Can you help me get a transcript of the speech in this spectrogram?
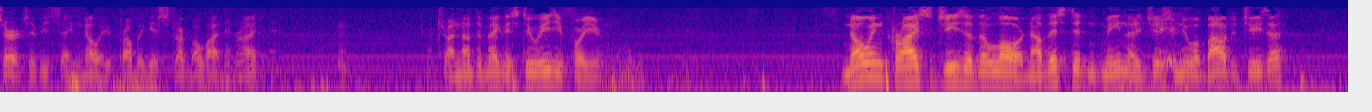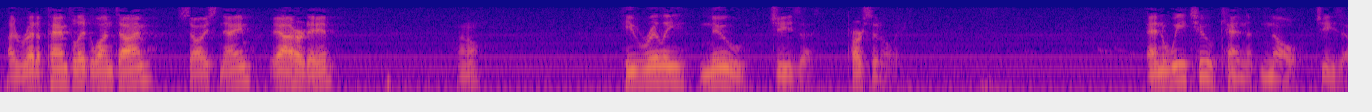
church. If you say no, you probably get struck by lightning, right? I try not to make this too easy for you. Knowing Christ Jesus the Lord. Now, this didn't mean that he just knew about Jesus. I read a pamphlet one time, saw his name. Yeah, I heard of him. Well, he really knew Jesus personally. And we too can know Jesus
